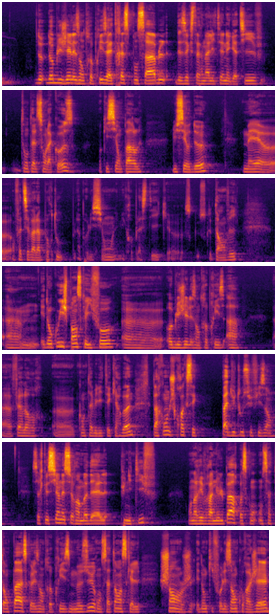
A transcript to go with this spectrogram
d'obliger les entreprises à être responsables des externalités négatives dont elles sont la cause. Donc ici, on parle du CO2, mais euh, en fait, c'est valable pour tout. La pollution, les microplastiques, ce que, tu as envie. et donc oui, je pense qu'il faut obliger les entreprises à faire leur comptabilité carbone. Par contre, je crois que c'est pas du tout suffisant. C'est-à-dire que si on est sur un modèle punitif, on n'arrivera nulle part parce qu'on ne s'attend pas à ce que les entreprises mesurent, on s'attend à ce qu'elles changent. Et donc il faut les encourager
